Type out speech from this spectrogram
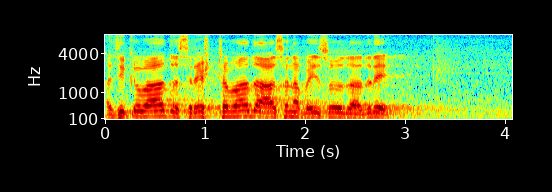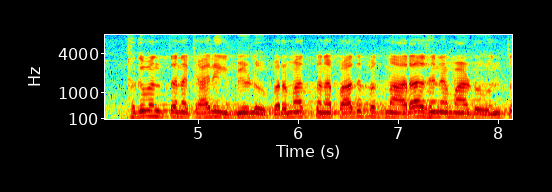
ಅಧಿಕವಾದ ಶ್ರೇಷ್ಠವಾದ ಆಸನ ಬಯಸೋದಾದರೆ ಭಗವಂತನ ಕಾಲಿಗೆ ಬೀಳು, ಪರಮಾತ್ಮನ ಪಾದಪದ್ಮ ಆರಾಧನೆ ಮಾಡು ಅಂತ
